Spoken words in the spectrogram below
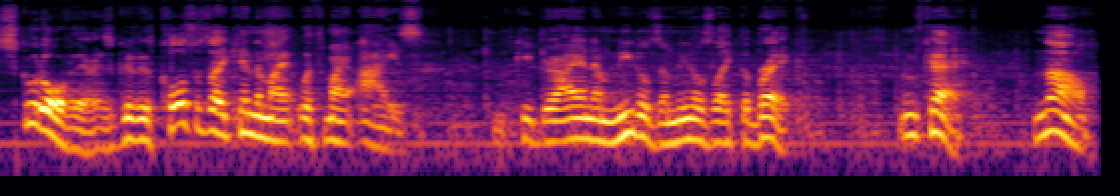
scoot over there as good as close as I can to my with my eyes. Keep your eye on them needles. Them needles like the brake. Okay. Now,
